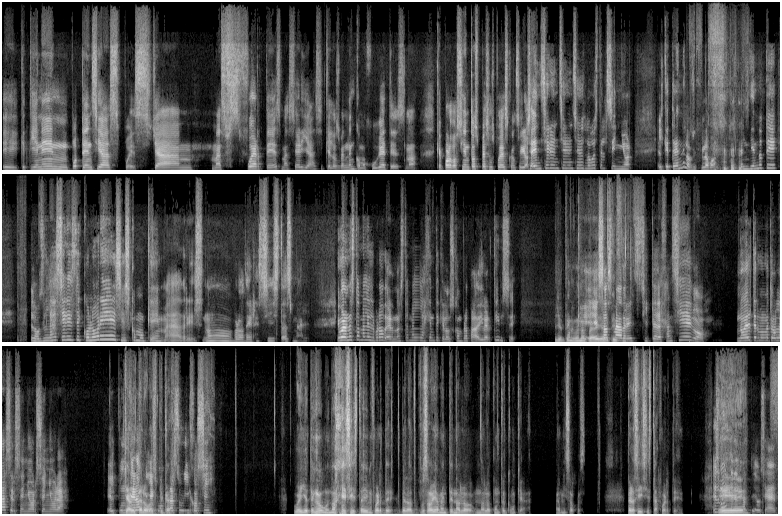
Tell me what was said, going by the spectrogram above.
eh, que tienen potencias pues ya mm, más fuertes, más serias y que los venden como juguetes, ¿no? Que por 200 pesos puedes conseguir. O sea, en serio, en serio, en serio. Luego está el señor, el que trende los globos, vendiéndote los láseres de colores y es como que, madres, no, brother, sí estás mal. Y bueno, no está mal el brother, no está mal la gente que los compra para divertirse. Yo tengo uno para esas divertirse. madres sí te dejan ciego. No el termómetro láser, señor, señora. El puntero ahorita que, lo le vamos a compra a su hijo, sí. Güey, yo tengo uno y sí está bien fuerte, pero pues obviamente no lo, no lo apunto como que a, a mis ojos. Pero sí, sí está fuerte. Es muy Eh, interesante, o sea,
